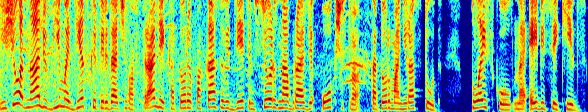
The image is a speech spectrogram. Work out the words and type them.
Еще одна любимая детская передача в Австралии, которая показывает детям все разнообразие общества, в котором они растут. Play School на ABC Kids.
